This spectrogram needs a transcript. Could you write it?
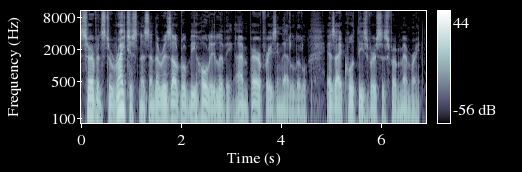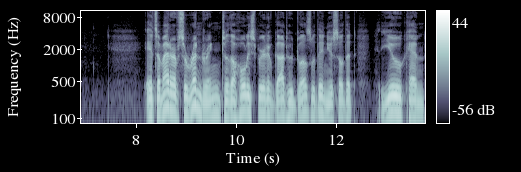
servants to righteousness, and the result will be holy living. I'm paraphrasing that a little as I quote these verses from memory. It's a matter of surrendering to the Holy Spirit of God who dwells within you so that you can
